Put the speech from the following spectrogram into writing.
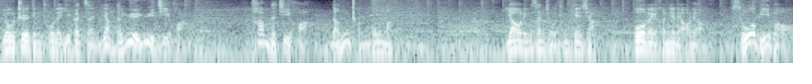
又制定出了一个怎样的越狱计划？他们的计划能成功吗？幺零三九听天下，郭伟和您聊聊索比堡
